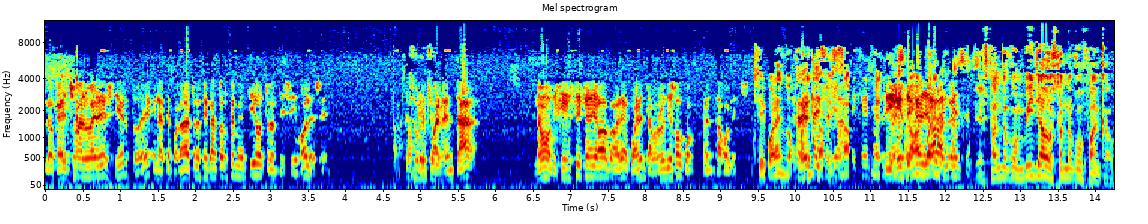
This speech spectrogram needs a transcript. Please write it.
lo que ha dicho Manuel es cierto, ¿eh? En la temporada 13-14 metió 36 goles, ¿eh? Claro. Sobre 40. No, dijiste que han llegado a 40. Manuel dijo 40 goles. Sí, 40, unos 40. 36. me suena- Dijiste que han llegado a 40. 30. Estando con Villa o estando con Falcao.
